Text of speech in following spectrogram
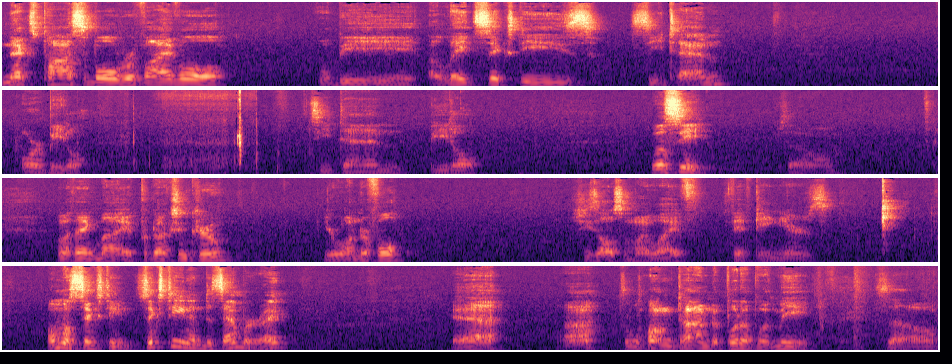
next possible revival will be a late 60s C10 or Beetle. C10, Beetle. We'll see. So, I want to thank my production crew. You're wonderful. She's also my wife. 15 years. Almost 16. 16 in December, right? Yeah. It's a long time to put up with me. So,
